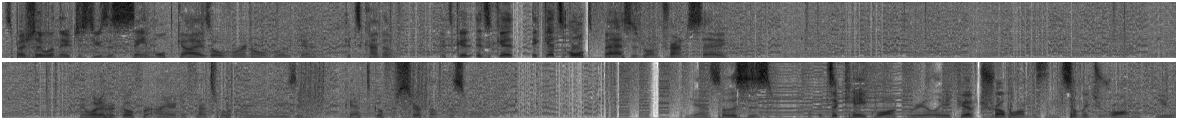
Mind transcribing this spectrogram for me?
Especially when they just use the same old guys over and over again. It's kind of... It's good. It's good. It gets old fast is what I'm trying to say. Know, whatever, go for iron defense or whatever you're using. Okay, I have to go for surf on this one. Yeah, so this is... It's a cakewalk, really. If you have trouble on this, then something's wrong with you.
